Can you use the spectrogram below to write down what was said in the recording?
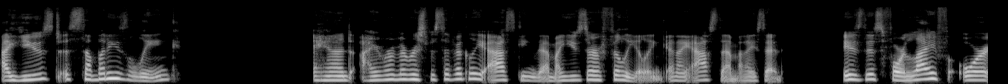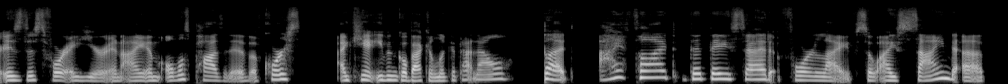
I used somebody's link. And I remember specifically asking them, I used their affiliate link and I asked them and I said, is this for life or is this for a year? And I am almost positive. Of course, I can't even go back and look at that now. But I thought that they said for life. So I signed up,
